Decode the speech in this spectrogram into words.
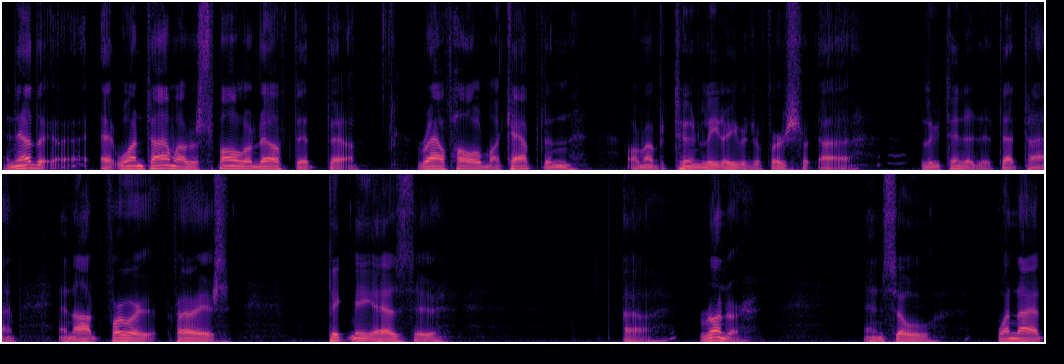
And the other, at one time, I was small enough that uh, Ralph Hall, my captain, or my platoon leader, he was the first uh, lieutenant at that time, and Fer- Ferris picked me as the uh, runner. And so one night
